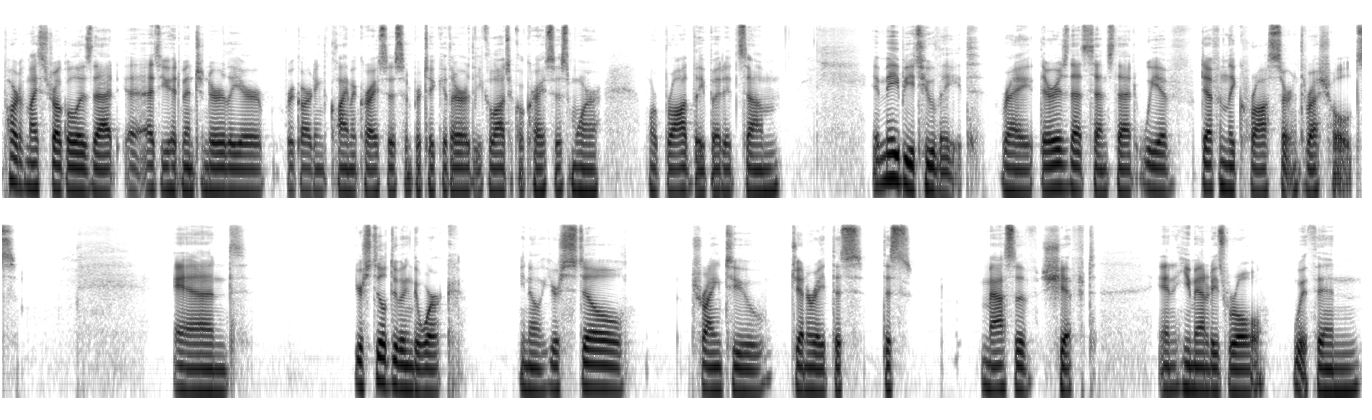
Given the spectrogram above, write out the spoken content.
part of my struggle is that, as you had mentioned earlier, regarding the climate crisis in particular, the ecological crisis more more broadly, but it's um, it may be too late, right? There is that sense that we have definitely crossed certain thresholds, and you're still doing the work. You know, you're still trying to generate this this massive shift in humanity's role within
